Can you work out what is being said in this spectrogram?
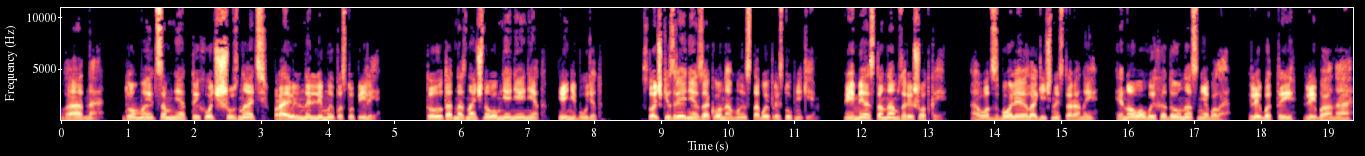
«Ладно, думается мне, ты хочешь узнать, правильно ли мы поступили?» Тут однозначного мнения нет и не будет. С точки зрения закона мы с тобой преступники, и место нам за решеткой. А вот с более логичной стороны иного выхода у нас не было. Либо ты, либо она.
